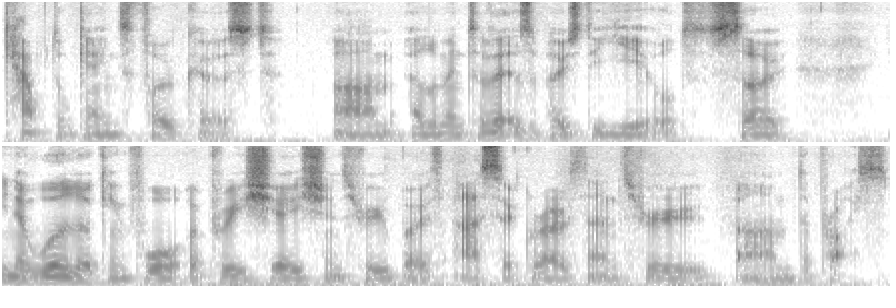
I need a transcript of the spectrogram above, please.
capital gains focused um, element of it as opposed to yield. So you know we're looking for appreciation through both asset growth and through um, the price.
